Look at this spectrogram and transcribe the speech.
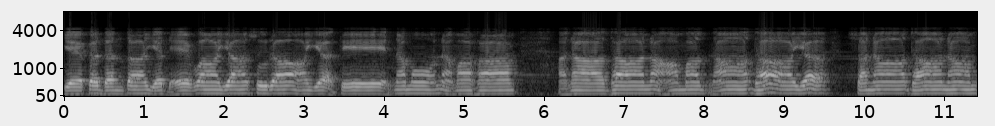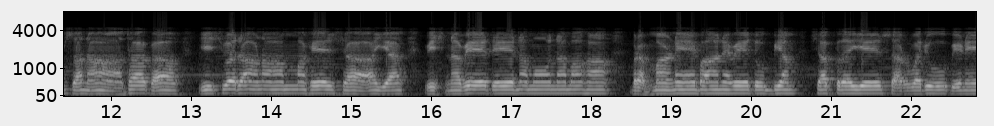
एकदन्ताय देवायासुराय ते नमो नमः। अनाधानामनाधाय सनाधानां सनाथक ईश्वराणां महेशाय विष्णवे ते नमो नमः। ब्रह्मणे भानवे तुभ्यं शक्रये सर्वरूपिणे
